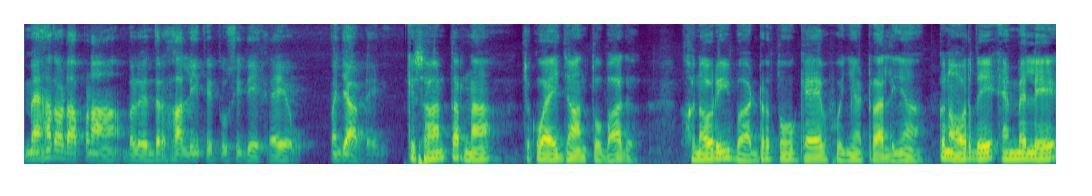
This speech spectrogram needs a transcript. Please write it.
ਮੈਂ ਹਾਂ ਤੁਹਾਡਾ ਆਪਣਾ ਬਲਵਿੰਦਰ ਹਾਲੀ ਤੇ ਤੁਸੀਂ ਦੇਖ ਰਹੇ ਹੋ ਪੰਜਾਬ ਡਾਇਰੀ ਕਿਸਾਨ ਧਰਨਾ ਚੁਕਵਾਏ ਜਾਣ ਤੋਂ ਬਾਅਦ ਖਨੌਰੀ ਬਾਰਡਰ ਤੋਂ ਗਾਇਬ ਹੋਈਆਂ ਟਰਾਲੀਆਂ ਘਨੌਰ ਦੇ ਐਮਐਲਏ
